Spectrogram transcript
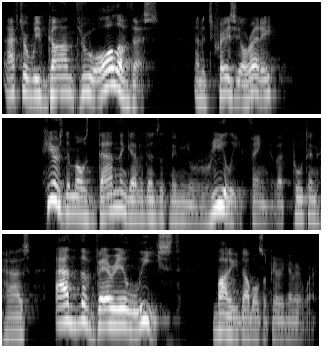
after we've gone through all of this, and it's crazy already, here's the most damning evidence that made me really think that Putin has, at the very least, body doubles appearing everywhere.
